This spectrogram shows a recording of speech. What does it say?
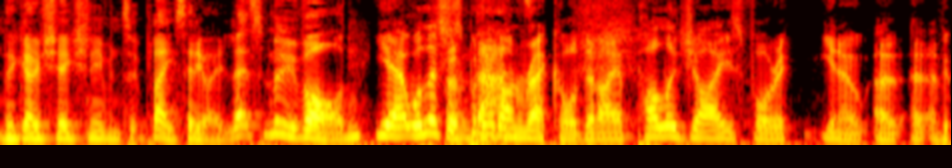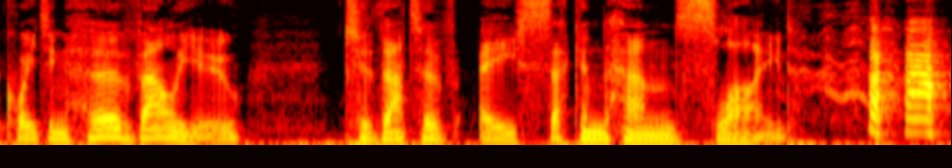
negotiation even took place. Anyway, let's move on. Yeah, well, let's just put it on record that I apologise for, you know, uh, of equating her value to that of a second-hand slide.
